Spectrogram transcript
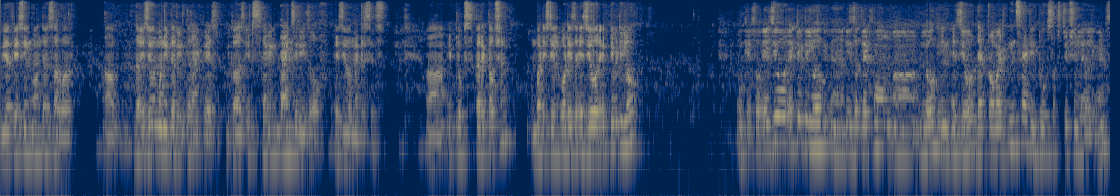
we are facing on the server, uh, the Azure monitor is the right place because it's having time series of Azure matrices. Uh, it looks correct option, but still what is the Azure activity log? Okay, so Azure Activity Log uh, is a platform uh, log in Azure that provides insight into subscription level events.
